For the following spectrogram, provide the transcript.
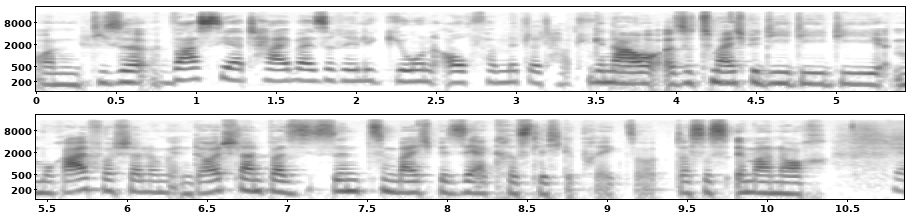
und diese. Was ja teilweise Religion auch vermittelt hat. Genau, also zum Beispiel die, die, die Moralvorstellungen in Deutschland sind zum Beispiel sehr christlich geprägt. So. Das ist immer noch ja.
